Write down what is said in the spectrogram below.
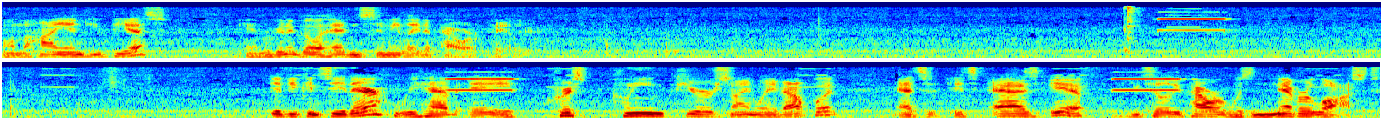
on the high-end UPS and we're going to go ahead and simulate a power failure. If you can see there, we have a crisp, clean, pure sine wave output. It's as if utility power was never lost.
